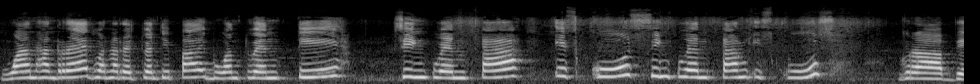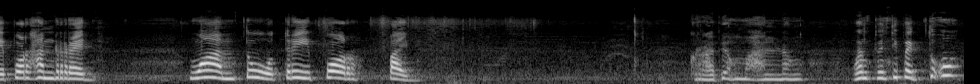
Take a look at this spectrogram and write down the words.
100, 125, 120, 50, iskus, 50 ang iskus. Grabe, 400. 1, 2, 3, 4, 5. Grabe, ang mahal ng 125 to. Oh,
